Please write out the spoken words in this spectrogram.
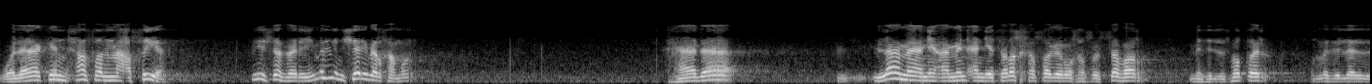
ولكن حصل معصية في سفره مثل شرب الخمر هذا لا مانع من أن يترخص برخص السفر مثل الفطر ومثل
